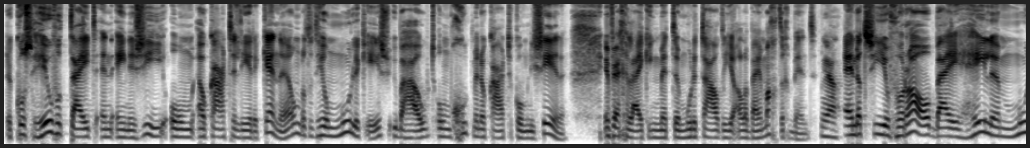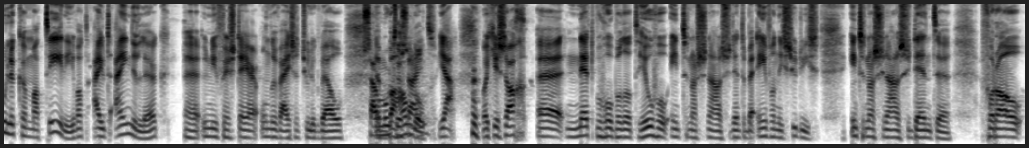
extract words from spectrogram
er kost heel veel tijd en energie om elkaar te leren kennen, omdat het heel moeilijk is, überhaupt, om goed met elkaar te communiceren. In vergelijking met de moedertaal die je allebei machtig bent. Ja. En dat zie je vooral bij hele moeilijke materie, wat uiteindelijk uh, universitair onderwijs natuurlijk wel Zou uh, behandeld. Ja, want je zag uh, net bijvoorbeeld dat heel veel internationale studenten bij een van die studies, internationale studenten, vooral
